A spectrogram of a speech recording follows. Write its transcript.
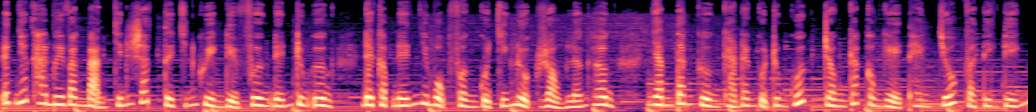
ít nhất 20 văn bản chính sách từ chính quyền địa phương đến trung ương đề cập đến như một phần của chiến lược rộng lớn hơn nhằm tăng cường khả năng của Trung Quốc trong các công nghệ then chốt và tiên tiến.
